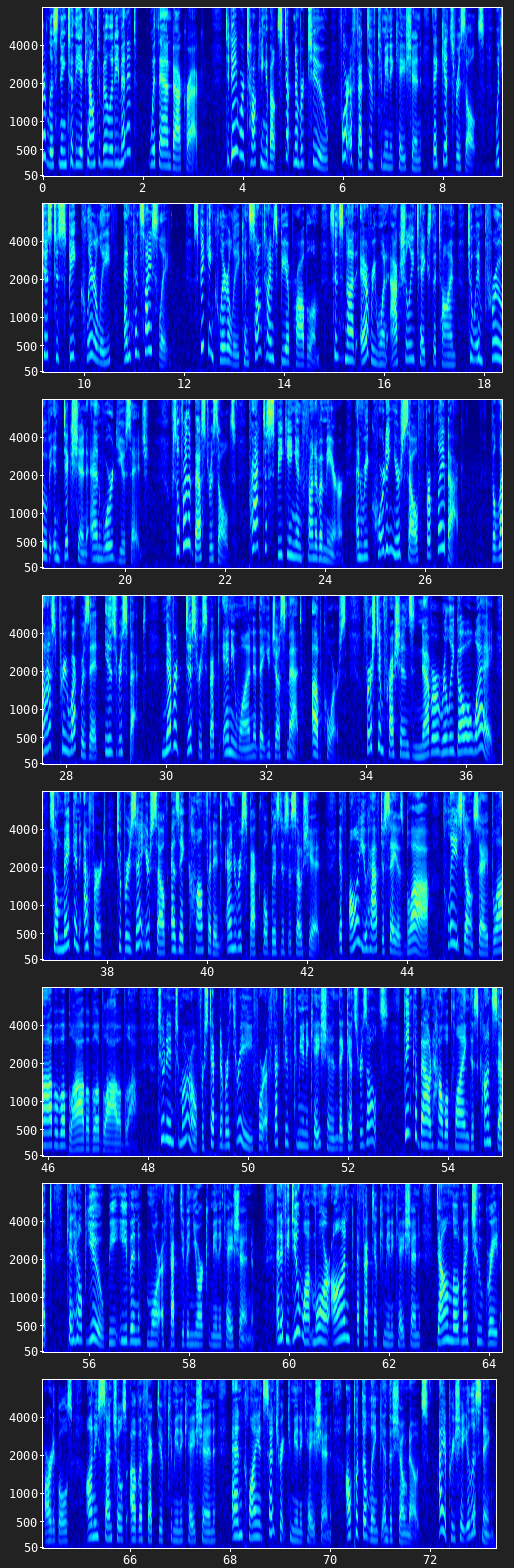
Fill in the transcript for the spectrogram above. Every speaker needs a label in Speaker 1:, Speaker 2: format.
Speaker 1: You're listening to the Accountability Minute with Ann Bachrach. Today we're talking about step number two for effective communication that gets results, which is to speak clearly and concisely. Speaking clearly can sometimes be a problem since not everyone actually takes the time to improve in diction and word usage. So, for the best results, practice speaking in front of a mirror and recording yourself for playback. The last prerequisite is respect. Never disrespect anyone that you just met, of course. First impressions never really go away, so make an effort to present yourself as a confident and respectful business associate. If all you have to say is blah, please don't say blah, blah, blah, blah, blah, blah, blah, blah. Tune in tomorrow for step number three for effective communication that gets results. Think about how applying this concept can help you be even more effective in your communication. And if you do want more on effective communication, download my two great articles on essentials of effective communication and client centric communication. I'll put the link in the show notes. I appreciate you listening.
